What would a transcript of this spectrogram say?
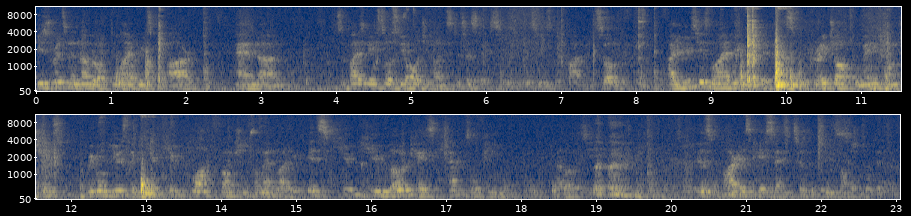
He's written a number of libraries for R and um, surprisingly in sociology, not in statistics, which is his department. So I use his library. It does a great job for many functions. We will use the QQ plot function from that library. It's QQ lowercase capital P L O T. So it is, R is case sensitive, the two functions are different.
